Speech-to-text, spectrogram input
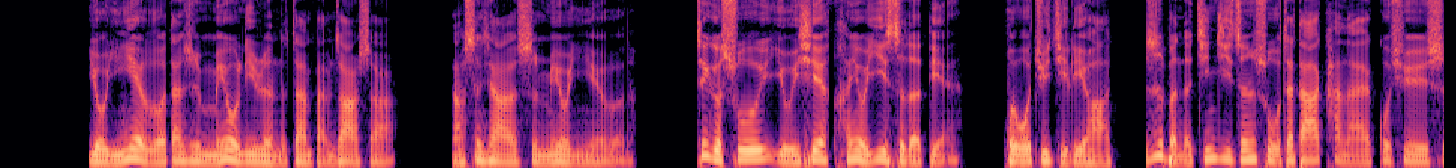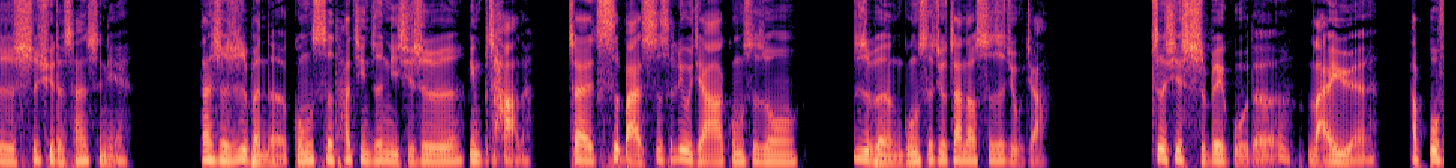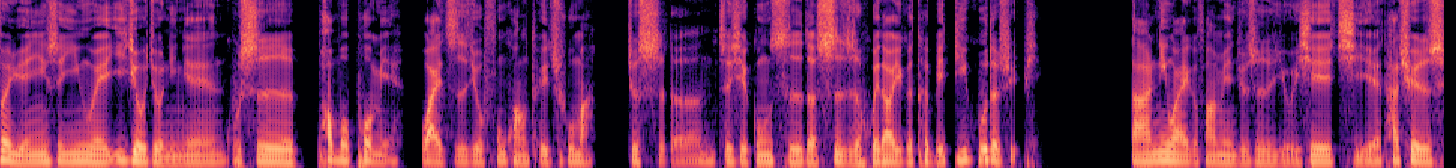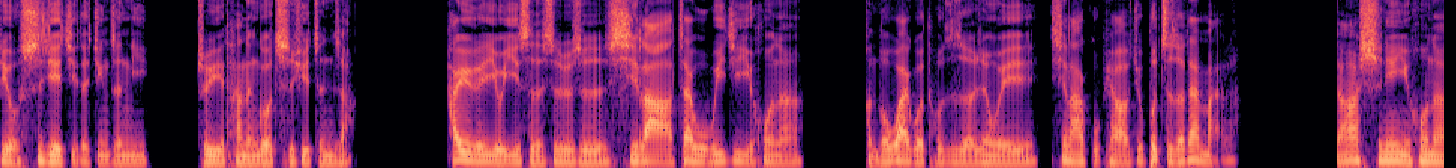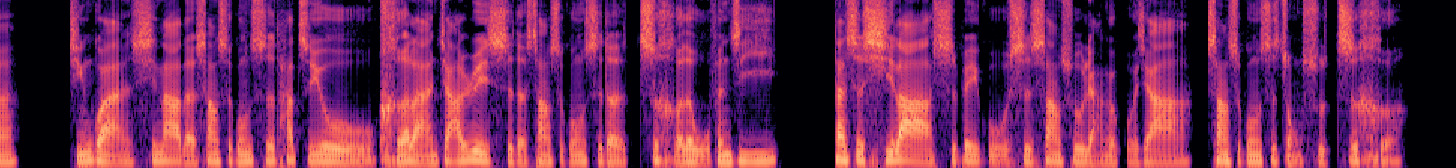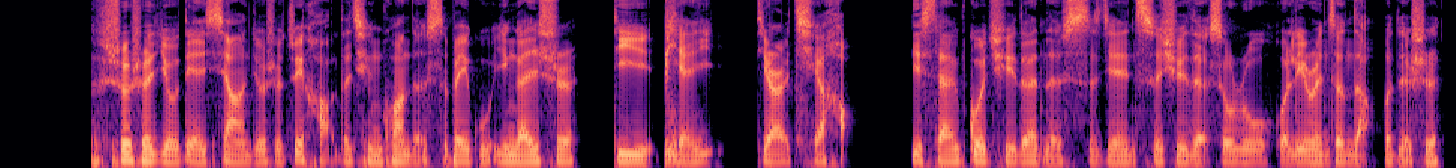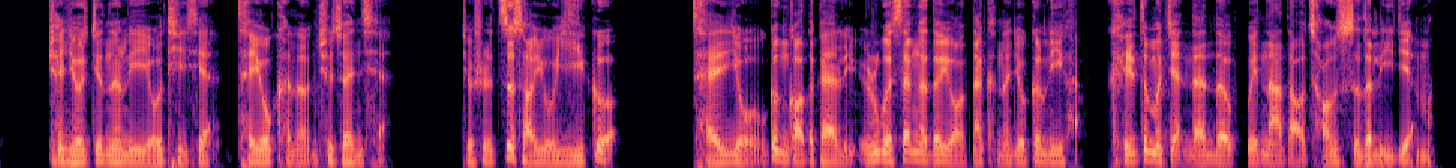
有营业额但是没有利润的占百分之二十二，然后剩下的是没有营业额的。这个书有一些很有意思的点，我我举几例哈。日本的经济增速在大家看来过去是失去的三十年，但是日本的公司它竞争力其实并不差的，在四百四十六家公司中，日本公司就占到四十九家。这些十倍股的来源。它部分原因是因为一九九零年股市泡沫破灭，外资就疯狂退出嘛，就使得这些公司的市值回到一个特别低估的水平。当然，另外一个方面就是有一些企业它确实是有世界级的竞争力，所以它能够持续增长。还有一个有意思的是，就是希腊债务危机以后呢，很多外国投资者认为希腊股票就不值得再买了。然而十年以后呢？尽管希腊的上市公司它只有荷兰加瑞士的上市公司的之和的五分之一，但是希腊十倍股是上述两个国家上市公司总数之和，说是有点像，就是最好的情况的十倍股应该是第一便宜，第二且好，第三过去一段的时间持续的收入或利润增长，或者是全球竞争力有体现，才有可能去赚钱，就是至少有一个。才有更高的概率。如果三个都有，那可能就更厉害。可以这么简单的归纳到常识的理解吗？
